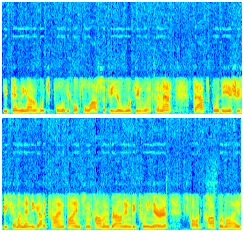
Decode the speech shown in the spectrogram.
depending on which political philosophy you're working with. And that that's where the issues become. And then you got to try and find some common ground in between there. It's called compromise.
